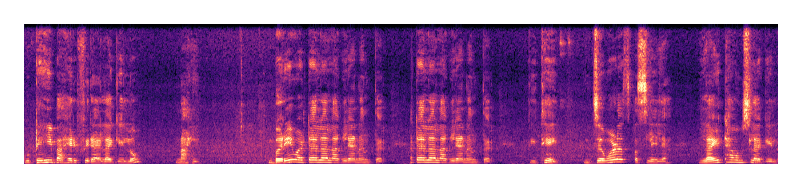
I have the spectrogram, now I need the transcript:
कुठेही बाहेर फिरायला गेलो नाही. बरे वाटायला लागल्यानंतर वाटायला लागल्यानंतर तिथे जवळच असलेल्या लाइट हाऊसला गेलो.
